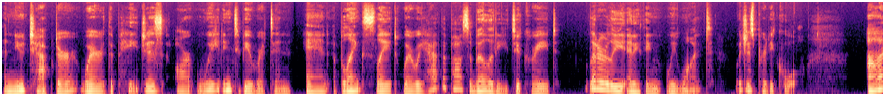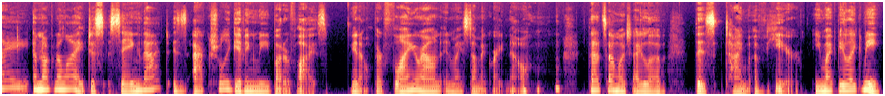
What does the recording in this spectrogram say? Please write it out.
A new chapter where the pages are waiting to be written, and a blank slate where we have the possibility to create literally anything we want, which is pretty cool. I am not to lie, just saying that is actually giving me butterflies. You know, they're flying around in my stomach right now. That's how much I love this time of year. You might be like me.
